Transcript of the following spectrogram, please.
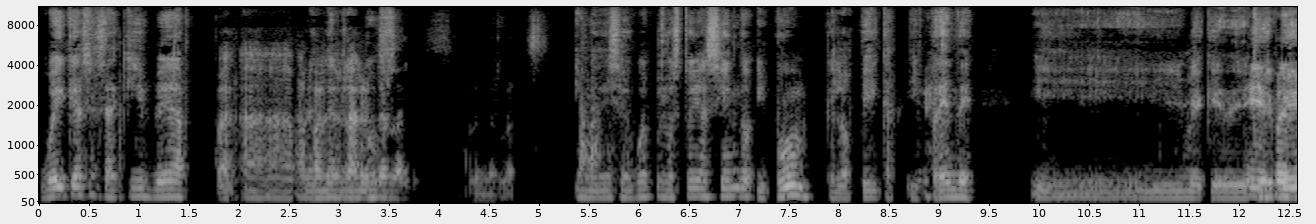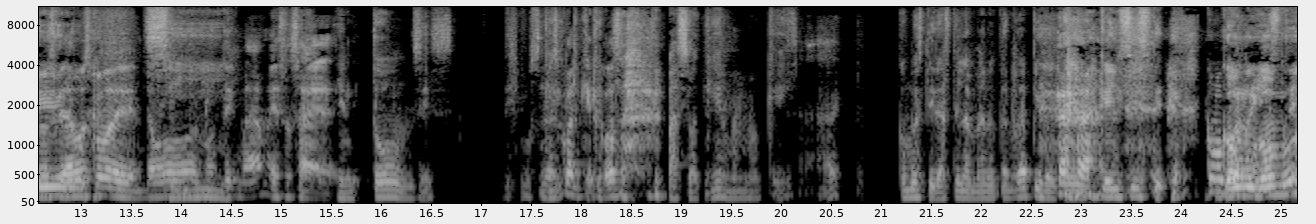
güey, ¿qué haces aquí? Ve a, a apagar- prender la luz. prender la luz. prender la luz. Y me dice, güey, pues lo estoy haciendo. Y pum, que lo pica y prende. Y me quedé. Y ¿qué pues nos quedamos como de, no, no te mames, o sea, Entonces, dijimos, no es ¿qué, cualquier qué- cosa. qué pasó aquí, hermano? ¿Qué, Exacto. ¿Cómo estiraste la mano tan rápido? ¿Qué, qué hiciste? ¿Cómo Gomu, Gomu.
